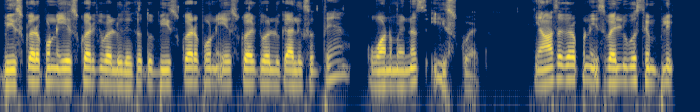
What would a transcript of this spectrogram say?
B square upon A square की वैल्यू देखें तो B square upon A square की वैल्यू क्या लिख सकते हैं? वन माइनस ई स्क्वायर यहाँ से अगर अपन इस वैल्यू को सिंपली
